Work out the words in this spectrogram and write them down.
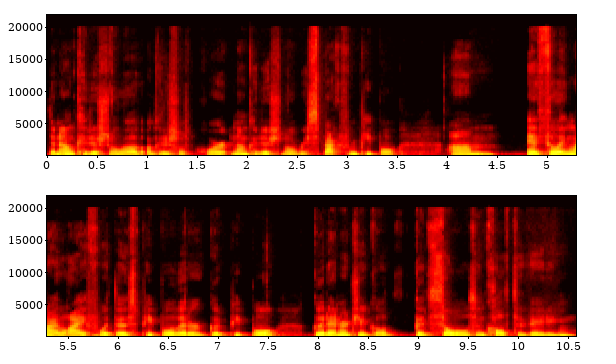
than unconditional love, unconditional support, and unconditional respect from people. Um, and filling my life with those people that are good people, good energy, good, good souls, and cultivating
